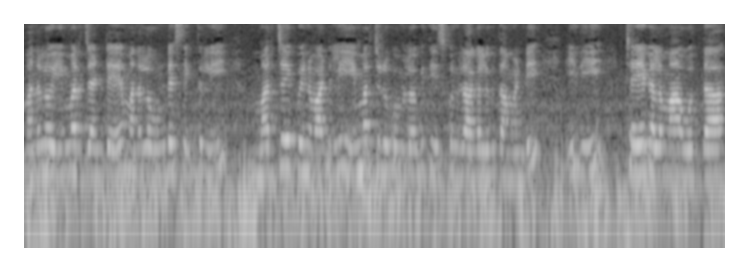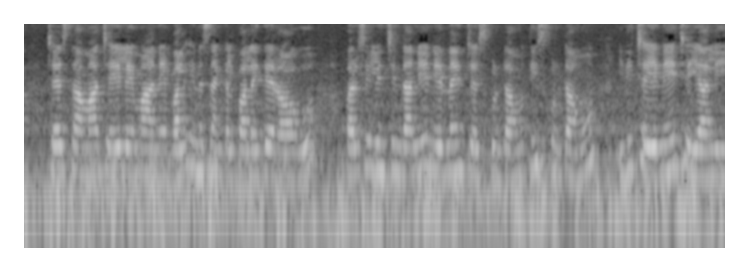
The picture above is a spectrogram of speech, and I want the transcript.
మనలో ఇమర్జ్ అంటే మనలో ఉండే శక్తుల్ని మర్జ్ అయిపోయిన వాటిని ఇమర్జ్ రూపంలోకి తీసుకొని రాగలుగుతామండి. ఇది చేయగలమా? వద్దా? చేస్తామా? చేయలేమా? అనే బలహీన సంకల్పాలు అయితే రావు. పరిశీలించిన దాన్ని నిర్ణయం చేసుకుంటాము తీసుకుంటాము. ఇది చేయనే చేయాలి.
